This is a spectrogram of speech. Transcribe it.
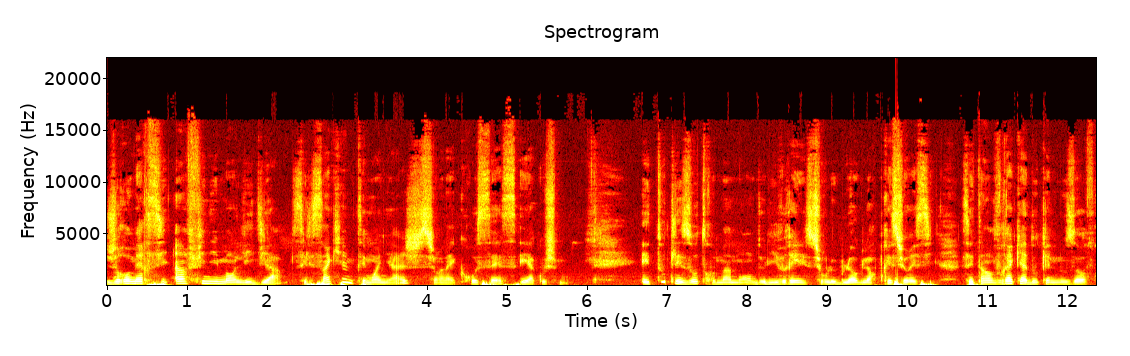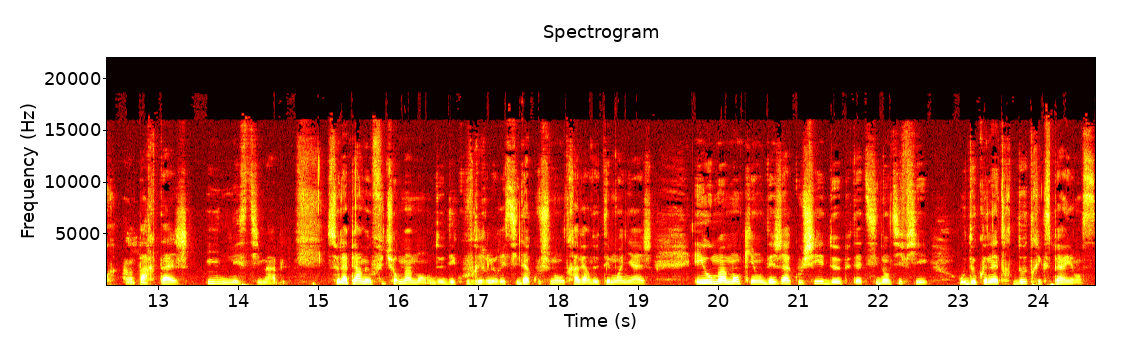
Je remercie infiniment Lydia, c'est le cinquième témoignage sur la grossesse et accouchement et toutes les autres mamans de livrer sur le blog leurs précieux récits. C'est un vrai cadeau qu'elles nous offrent, un partage inestimable. Cela permet aux futures mamans de découvrir le récit d'accouchement au travers de témoignages et aux mamans qui ont déjà accouché de peut-être s'identifier ou de connaître d'autres expériences.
